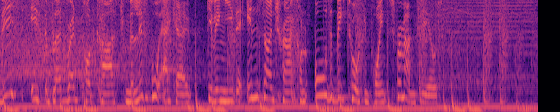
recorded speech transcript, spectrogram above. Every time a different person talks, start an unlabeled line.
This is the Blood Red podcast from the Liverpool Echo, giving you the inside track on all the big talking points from Anfield.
